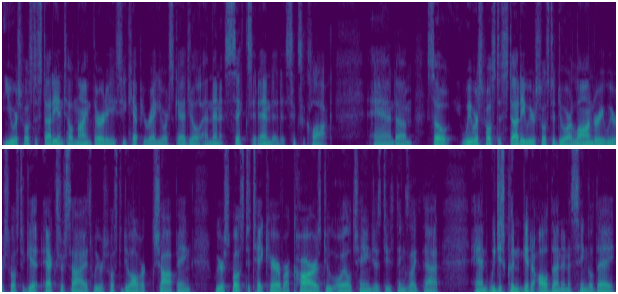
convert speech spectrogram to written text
you were supposed to study until 9:30, so you kept your regular schedule, and then at six it ended at six o'clock. And um, so we were supposed to study, we were supposed to do our laundry, we were supposed to get exercise, we were supposed to do all of our shopping, we were supposed to take care of our cars, do oil changes, do things like that. And we just couldn't get it all done in a single day.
